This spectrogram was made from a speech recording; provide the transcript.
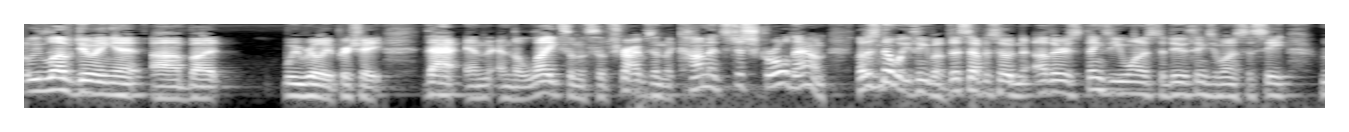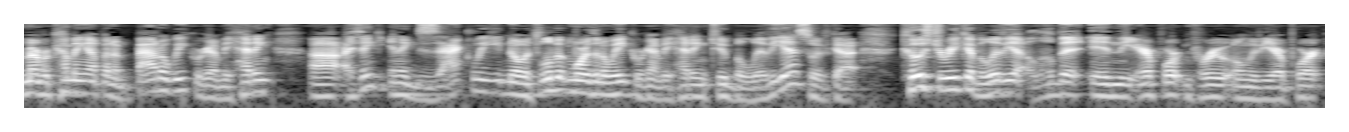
we love doing it, uh, but we really appreciate that and and the likes and the subscribes and the comments. Just scroll down. Let us know what you think about this episode and others, things that you want us to do, things you want us to see. Remember, coming up in about a week, we're going to be heading, uh, I think in exactly, no, it's a little bit more than a week. We're going to be heading to Bolivia. So we've got Costa Rica, Bolivia, a little bit in the airport in Peru, only the airport,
